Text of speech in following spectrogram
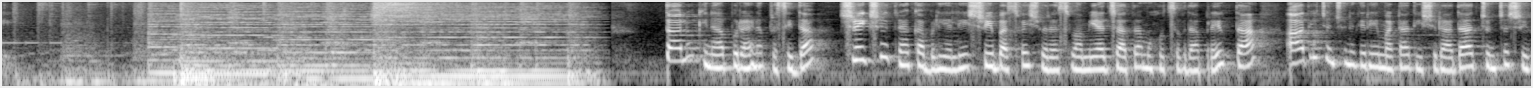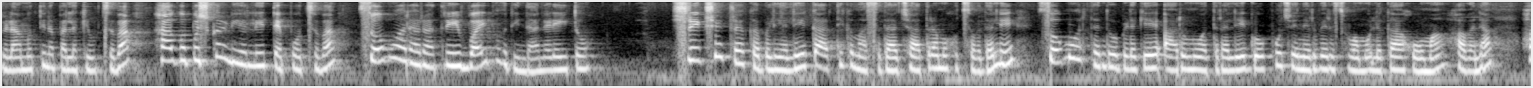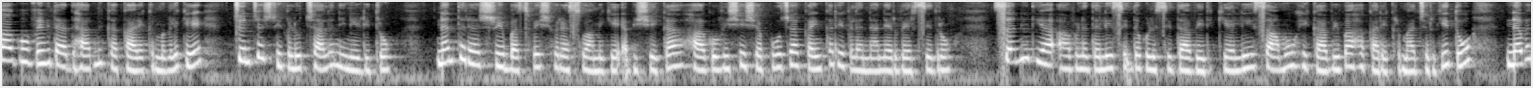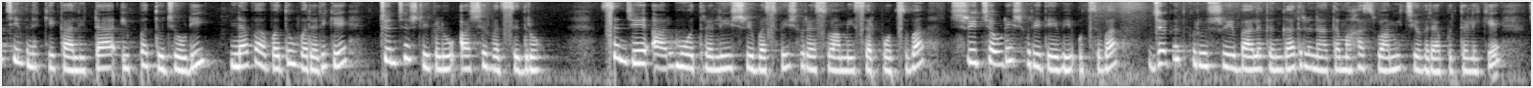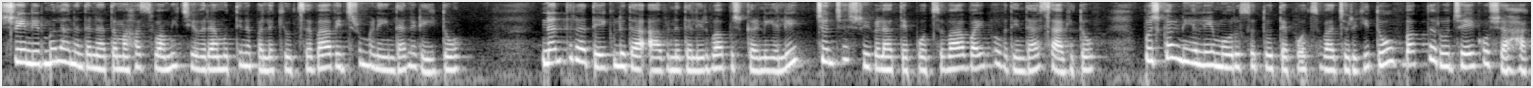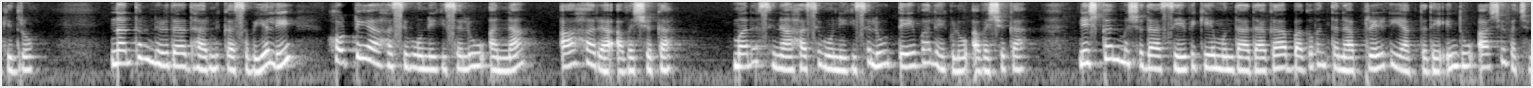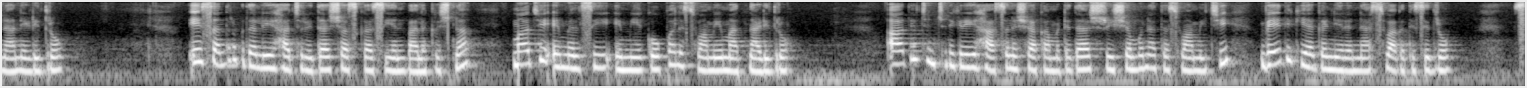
ತಾಲೂಕಿನ ಪುರಾಣ ಪ್ರಸಿದ್ಧ ಶ್ರೀ ಕ್ಷೇತ್ರ ಕಬಳಿಯಲ್ಲಿ ಶ್ರೀ ಬಸವೇಶ್ವರ ಸ್ವಾಮಿಯ ಜಾತ್ರಾ ಮಹೋತ್ಸವದ ಪ್ರಯುಕ್ತ ಆದಿಚುಂಚನಗಿರಿ ಮಠಾಧೀಶರಾದ ಚುಂಚಶ್ರೀಗಳ ಮುತ್ತಿನ ಪಲ್ಲಕ್ಕಿ ಉತ್ಸವ ಹಾಗೂ ಪುಷ್ಕರಣಿಯಲ್ಲಿ ತೆಪ್ಪೋತ್ಸವ ಸೋಮವಾರ ರಾತ್ರಿ ವೈಭವದಿಂದ ನಡೆಯಿತು. ಶ್ರೀ ಕ್ಷೇತ್ರ ಕಬಳಿಯಲ್ಲಿ ಕಾರ್ತಿಕ ಮಾಸದ ಜಾತ್ರಾ ಮಹೋತ್ಸವದಲ್ಲಿ ಸೋಮವಾರದಂದು ಬೆಳಗ್ಗೆ ಆರು ಮೂವತ್ತರಲ್ಲಿ ಗೋಪೂಜೆ ನೆರವೇರಿಸುವ ಮೂಲಕ ಹೋಮ, ಹವನ ಹಾಗೂ ವಿವಿಧ ಧಾರ್ಮಿಕ ಕಾರ್ಯಕ್ರಮಗಳಿಗೆ ಚುಂಚಶ್ರೀಗಳು ಚಾಲನೆ ನೀಡಿದರು. ನಂತರ ಶ್ರೀ ಬಸವೇಶ್ವರ ಸ್ವಾಮಿಗೆ ಅಭಿಷೇಕ ಹಾಗೂ ವಿಶೇಷ ಪೂಜಾ ಕೈಂಕರ್ಯಗಳನ್ನು ನೆರವೇರಿಸಿದರು. ಸನ್ನಿಧಿಯ ಆವರಣದಲ್ಲಿ ಸಿದ್ಧಗೊಳಿಸಿದ್ದ ವೇದಿಕೆಯಲ್ಲಿ ಸಾಮೂಹಿಕ ವಿವಾಹ ಕಾರ್ಯಕ್ರಮ ಜರುಗಿದ್ದು, ನವಜೀವನಕ್ಕೆ ಕಾಲಿಟ್ಟ ಇಪ್ಪತ್ತು ಜೋಡಿ ನವ ವಧುವರರಿಗೆ ಚುಂಚಶ್ರೀಗಳು ಆಶೀರ್ವದಿಸಿದರು. ಸಂಜೆ ಆರು ಮೂವತ್ತರಲ್ಲಿ ಶ್ರೀ ಬಸವೇಶ್ವರ ಸ್ವಾಮಿ ಸರ್ಪೋತ್ಸವ, ಶ್ರೀ ಚೌಡೇಶ್ವರಿ ದೇವಿ ಉತ್ಸವ, ಜಗದ್ಗುರು ಶ್ರೀ ಬಾಲಗಂಗಾಧರನಾಥ ಮಹಾಸ್ವಾಮೀಜಿಯವರ ಪುತ್ಥಳಿಕೆ, ಶ್ರೀ ನಿರ್ಮಲಾನಂದನಾಥ ಮಹಾಸ್ವಾಮೀಜಿಯವರ ಮುತ್ತಿನ ಪಲ್ಲಕ್ಕಿ ಉತ್ಸವ ವಿಜೃಂಭಣೆಯಿಂದ ನಡೆಯಿತು. ನಂತರ ದೇಗುಲದ ಆವರಣದಲ್ಲಿರುವ ಪುಷ್ಕರಣಿಯಲ್ಲಿ ಚುಂಚಶ್ರೀಗಳ ತೆಪ್ಪೋತ್ಸವ ವೈಭವದಿಂದ ಸಾಗಿತು. ಪುಷ್ಕರಣಿಯಲ್ಲಿ ಮೂರು ಸುತ್ತು ತೆಪ್ಪೋತ್ಸವ ಜರುಗಿದ್ದು ಭಕ್ತರು ಜಯಘೋಷ ಹಾಕಿದ್ರು. ನಂತರ ನಡೆದ ಧಾರ್ಮಿಕ ಸಭೆಯಲ್ಲಿ ಹೊಟ್ಟೆಯ ಹಸಿವು ನೀಗಿಸಲು ಅನ್ನ, ಆಹಾರ ಅವಶ್ಯಕ. ಮನಸ್ಸಿನ ಹಸಿವು ನೀಗಿಸಲು ದೇವಾಲಯಗಳು ಅವಶ್ಯಕ. ನಿಷ್ಕಲ್ಮಶದ ಸೇವೆಗೆ ಮುಂದಾದಾಗ ಭಗವಂತನ ಪ್ರೇರಣೆಯಾಗ್ತದೆ ಎಂದು ಆಶೀರ್ವಚನ ನೀಡಿದರು. ಈ ಸಂದರ್ಭದಲ್ಲಿ ಹಾಜರಿದ್ದ ಶಾಸಕ ಸಿಎನ್ ಬಾಲಕೃಷ್ಣ, ಮಾಜಿ ಎಂಎಲ್ಸಿ ಎಂಎ ಗೋಪಾಲಸ್ವಾಮಿ ಮಾತನಾಡಿದರು. ಆದಿಚುಂಚನಗಿರಿ ಹಾಸನ ಶಾಖಾ ಮಠದ ಶ್ರೀ ಶಂಭುನಾಥ ಸ್ವಾಮೀಜಿ ವೇದಿಕೆಯ ಗಣ್ಯರನ್ನ ಸ್ವಾಗತಿಸಿದರು.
